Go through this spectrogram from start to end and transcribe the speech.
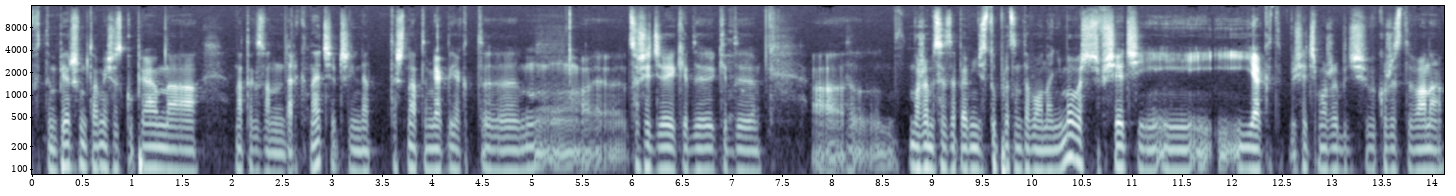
w tym pierwszym tomie się skupiałem na, na tak zwanym darknecie, czyli na, też na tym, jak, jak mm, co się dzieje, kiedy, kiedy możemy sobie zapewnić stuprocentową anonimowość w sieci i, i, i, jak sieć może być wykorzystywana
